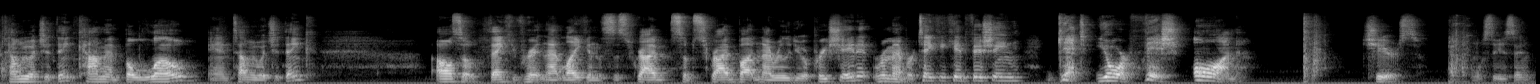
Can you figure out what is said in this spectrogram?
tell me what you think. Comment below and tell me what you think. Also, thank you for hitting that like and the subscribe subscribe button. I really do appreciate it. Remember, take a kid fishing, get your fish on. Cheers. We'll see you soon.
